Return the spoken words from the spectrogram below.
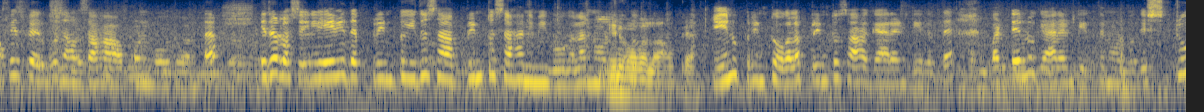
ಆಫೀಸ್ ವೇರ್ಗೂ ನಾವು ಸಹ ಹಾಕೊಳ್ಬಹುದು ಅಂತ. ಇದ್ರಲ್ಲಿ ಅಷ್ಟೇ ಇಲ್ಲಿ ಏನಿದೆ? ಪ್ರಿಂಟು ಇದು ಸಹ ಪ್ರಿಂಟು ಸಹ ನಿಮಗೆ ಹೋಗಲ್ಲ ನೋಡಿ ಏನು ಪ್ರಿಂಟ್ ಹೋಗಲ್ಲ ಪ್ರಿಂಟು ಸಹ ಗ್ಯಾರಂಟಿ ಇರುತ್ತೆ. ಬಟ್ಟೆನೂ ಗ್ಯಾರಂಟಿ ಇರುತ್ತೆ ನೋಡ್ಬೋದು. ಎಷ್ಟು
